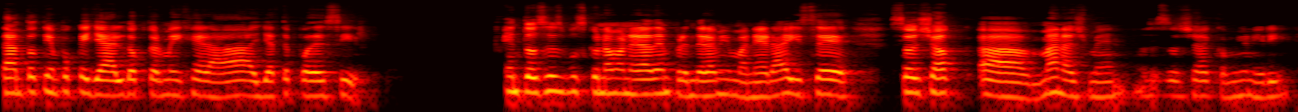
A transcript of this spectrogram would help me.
tanto tiempo que ya el doctor me dijera, ah, ya te puedes ir. Entonces busqué una manera de emprender a mi manera, hice social uh, management, social community,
